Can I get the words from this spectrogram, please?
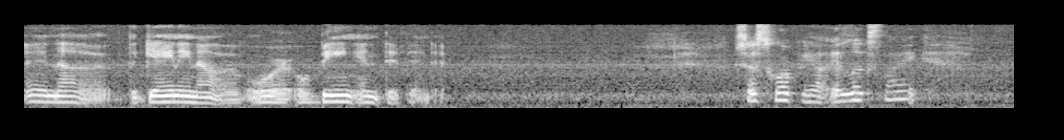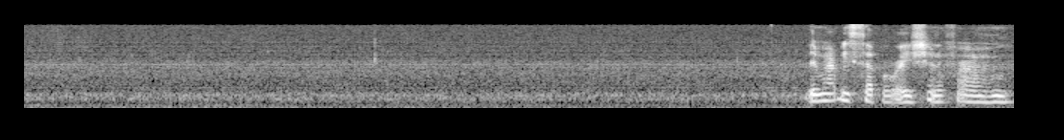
and uh, the gaining of or, or being independent. So, Scorpio, it looks like there might be separation from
